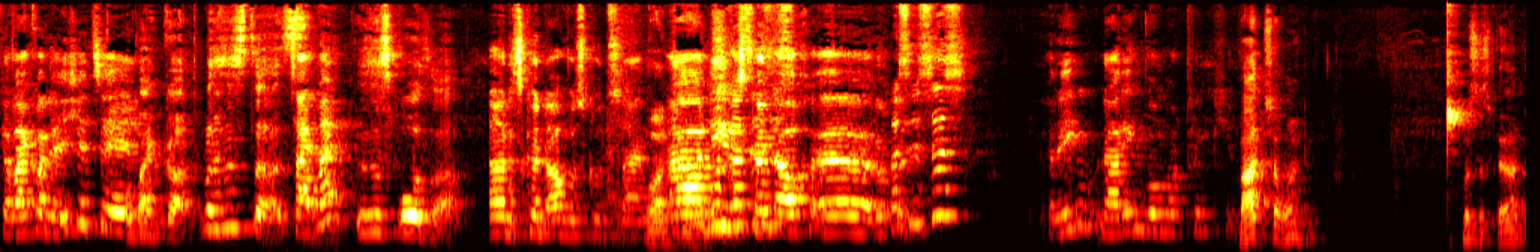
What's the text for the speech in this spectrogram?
Dabei konnte ich Oh erzählen. mein Gott, was ist das? Zeig mal. Das ist rosa. Ah, das könnte auch was Gutes sein. Orange. Ah, nee, das was könnte ist- auch äh, Was ist es? Regen, na, Regenwurm hat Pünktchen. Warte, schau ruhig. Ich muss es hören.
